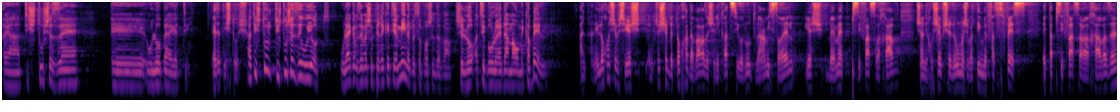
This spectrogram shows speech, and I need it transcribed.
הטשטוש הזה אה, הוא לא בעייתי. איזה טשטוש? הטשטוש, טשטוש של זהויות. אולי גם זה מה שפירק את ימינה בסופו של דבר, שהציבור לא ידע מה הוא מקבל. אני, אני לא חושב שיש, אני חושב שבתוך הדבר הזה שנקרא ציונות ועם ישראל, יש באמת פסיפס רחב, שאני חושב שנאום השבטים מפספס את הפסיפס הרחב הזה,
